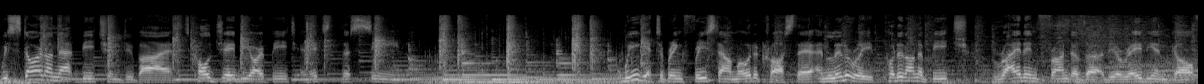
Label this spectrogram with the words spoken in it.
We start on that beach in Dubai, it's called JBR Beach, and it's the scene. We get to bring freestyle motocross there and literally put it on a beach right in front of the, the Arabian Gulf.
